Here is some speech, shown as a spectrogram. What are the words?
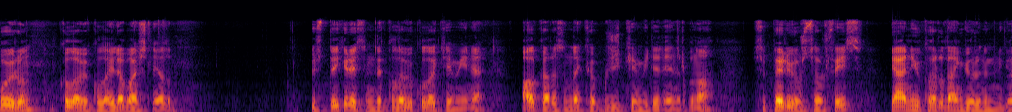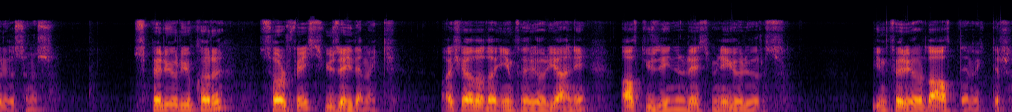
Buyurun klavikula ile başlayalım. Üstteki resimde klavikula kemiğine halk arasında köprücük kemiği de denir buna. Superior surface yani yukarıdan görünümünü görüyorsunuz. Superior yukarı, surface yüzey demek. Aşağıda da inferior yani alt yüzeyinin resmini görüyoruz. Inferior da alt demektir.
